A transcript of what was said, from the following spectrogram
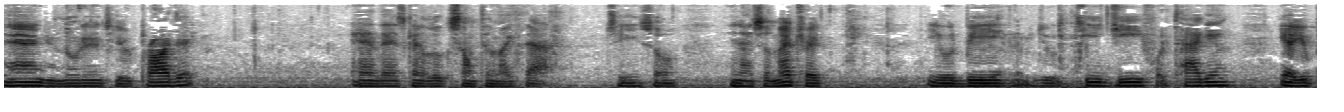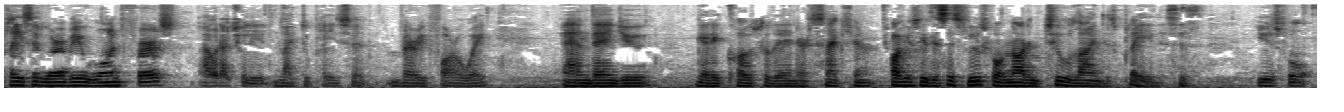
and you load it into your project and then it's going to look something like that. See, so in isometric, it would be, let me do TG for tagging. Yeah, you place it wherever you want first. I would actually like to place it very far away. And then you get it close to the intersection. Obviously, this is useful not in two line display. This is useful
